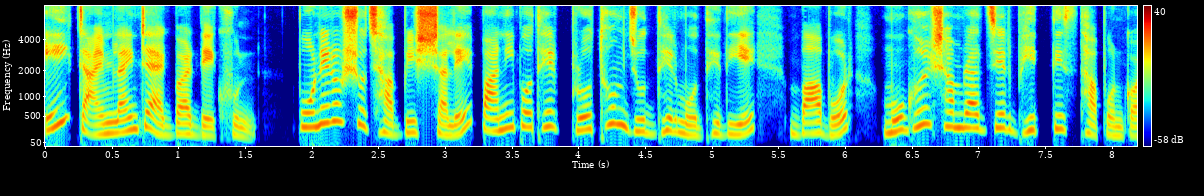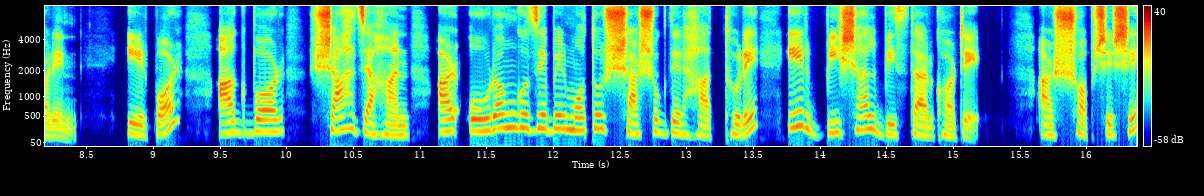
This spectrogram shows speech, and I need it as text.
এই টাইমলাইনটা একবার দেখুন। পনেরোশো সালে পানিপথের প্রথম যুদ্ধের মধ্যে দিয়ে বাবর মুঘল সাম্রাজ্যের ভিত্তি স্থাপন করেন। এরপর আকবর, শাহজাহান আর ঔরঙ্গজেবের মতো শাসকদের হাত ধরে এর বিশাল বিস্তার ঘটে। আর সবশেষে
